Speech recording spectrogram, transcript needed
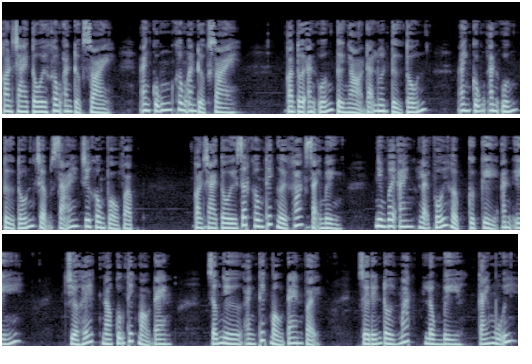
Con trai tôi không ăn được xoài, anh cũng không ăn được xoài. Con tôi ăn uống từ nhỏ đã luôn tử tốn, anh cũng ăn uống từ tốn chậm rãi chứ không vồ vập. Con trai tôi rất không thích người khác dạy mình, nhưng với anh lại phối hợp cực kỳ ăn ý. Chưa hết nó cũng thích màu đen, giống như anh thích màu đen vậy. Rồi đến đôi mắt, lông mi, cái mũi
